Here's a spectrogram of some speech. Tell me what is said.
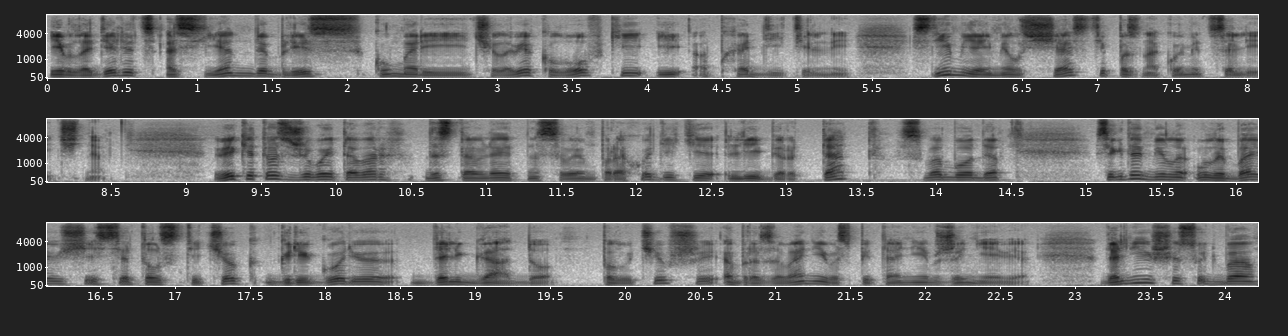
и владелец Асьенде близ Кумарии, человек ловкий и обходительный. С ним я имел счастье познакомиться лично. Викитос живой товар доставляет на своем пароходике «Либертат» — «Свобода», всегда мило улыбающийся толстячок Григорио Дельгадо, получивший образование и воспитание в Женеве. Дальнейшая судьба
